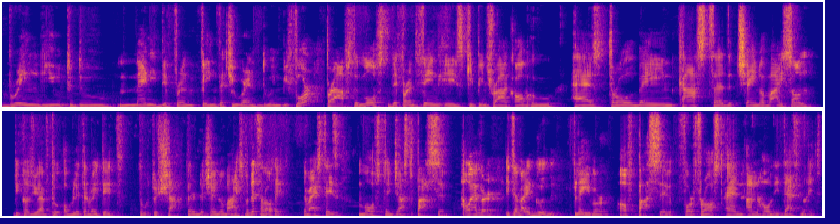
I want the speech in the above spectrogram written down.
bring you to do many different things that you weren't doing before. Perhaps the most different thing is keeping track of who has Trollbane casted Chain of Ice on, because you have to obliterate it to, to shatter the Chain of Ice, but that's about it. The rest is mostly just passive. However, it's a very good flavor of passive for Frost and Unholy Death Knight.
